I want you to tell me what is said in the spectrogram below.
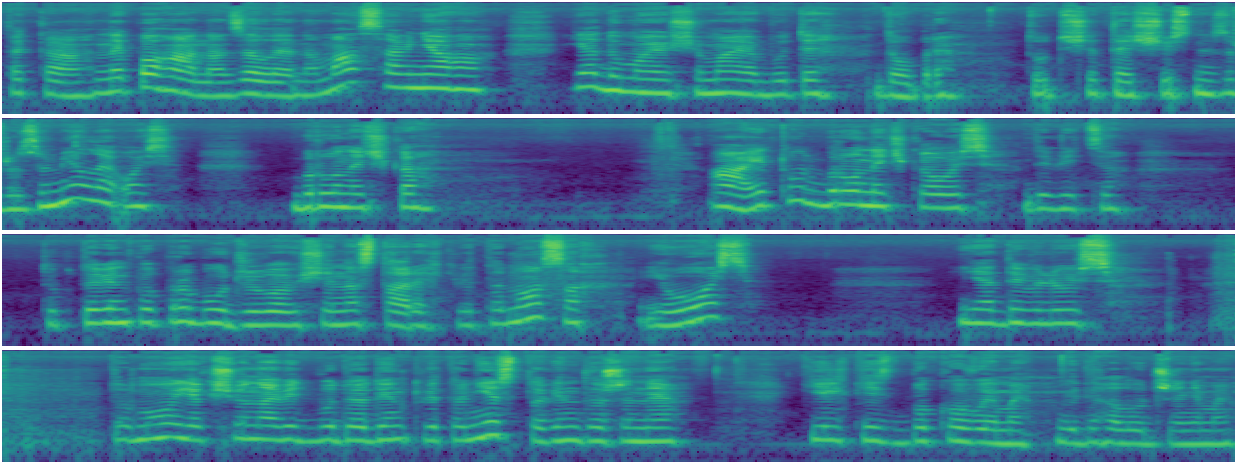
Така непогана зелена маса в нього. Я думаю, що має бути добре. Тут ще теж щось незрозуміле. Ось брунечка. А, і тут брунечка, ось, дивіться. Тобто він попробуджував ще на старих квітоносах. І ось я дивлюсь. Тому, якщо навіть буде один квітоніс, то він дожене кількість боковими відгалудженнями.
